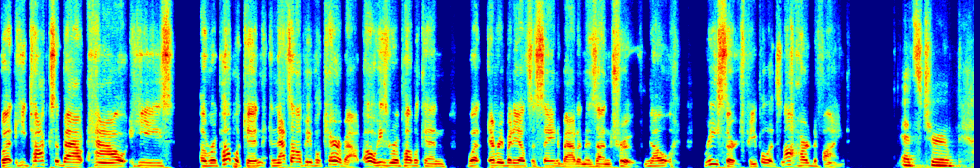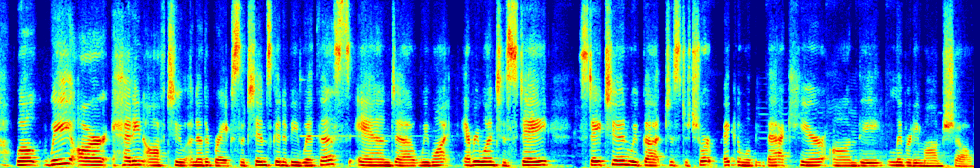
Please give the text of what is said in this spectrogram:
but he talks about how he's a Republican and that's all people care about. Oh, he's a Republican. What everybody else is saying about him is untrue. No, research people. It's not hard to find. That's true. Well, we are heading off to another break, so Tim's going to be with us, and uh, we want everyone to stay stay tuned. We've got just a short break, and we'll be back here on the Liberty Mom Show.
